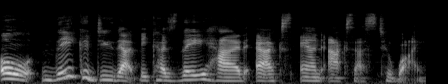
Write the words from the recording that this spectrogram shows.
Oh, they could do that because they had X and access to Y.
